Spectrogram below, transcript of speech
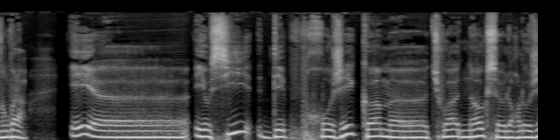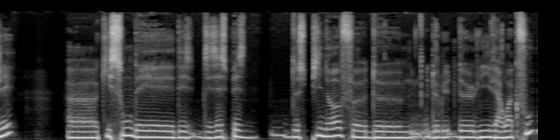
Donc voilà. Et, euh, et aussi des projets comme, euh, tu vois, Nox, l'horloger, qui sont des, des, des espèces de spin-off de, de, l'u- de l'univers Wakfu,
